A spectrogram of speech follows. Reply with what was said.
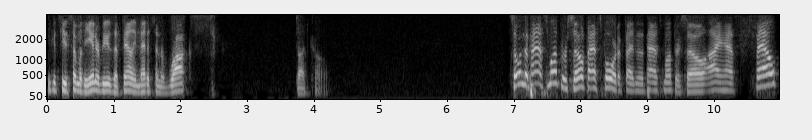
You can see some of the interviews at FamilyMedicineRocks.com. So in the past month or so, fast forward in the past month or so, I have felt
